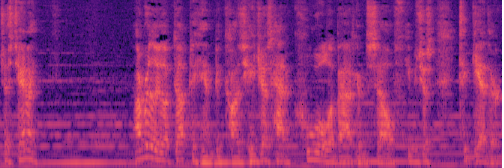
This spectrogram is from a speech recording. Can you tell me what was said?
Just Jimmy. I really looked up to him because he just had a cool about himself. He was just together.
